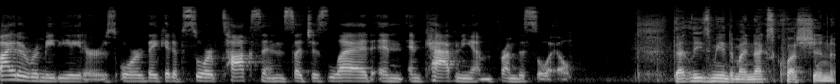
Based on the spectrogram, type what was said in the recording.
phytoremediators or they could absorb toxins such as lead and, and cadmium from the soil. That leads me into my next question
